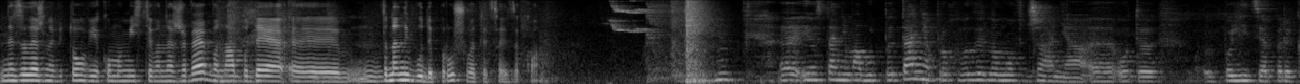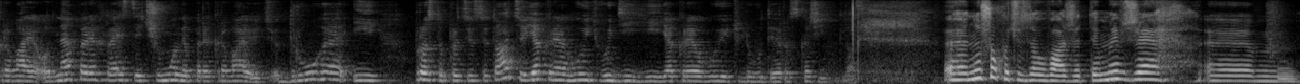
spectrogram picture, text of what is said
незалежно від того, в якому місті вона живе, вона буде е, вона не буде порушувати цей закон. Е, І останнє, мабуть, питання про хвилину мовчання. Е, От е, поліція перекриває одне перехрестя, чому не перекривають друге? І просто про цю ситуацію, як реагують водії, як реагують люди? Розкажіть, будь ласка. Е, Ну, що хочу зауважити, ми вже ем,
